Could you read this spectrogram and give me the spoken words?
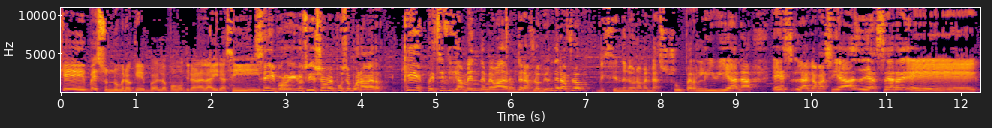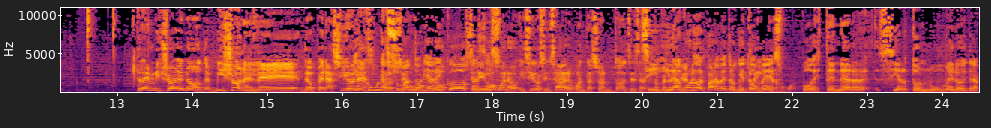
que es un número que lo podemos tirar al aire así. Sí, porque inclusive yo me puse, bueno, a ver, ¿qué específicamente me va a dar un teraflop? Y un teraflop, diciéndole de una manera súper liviana, es la capacidad de hacer eh, 3 millones, no, billones Sí. de, de operaciones. Y es como una sumatoria segundo. de cosas, Y digo, es- bueno, y sigo sin saber cuántas son todas esas Sí, y de acuerdo al parámetro que O 30, tomes, podés tener cierto número de.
